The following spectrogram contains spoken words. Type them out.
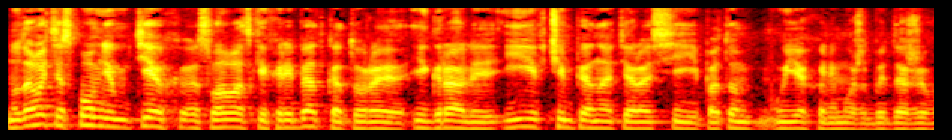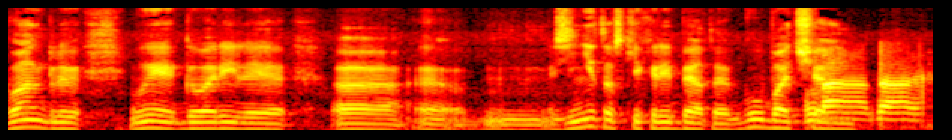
Ну, давайте вспомним тех словацких ребят, которые играли и в чемпионате России, потом уехали, может быть, даже в Англию. Вы говорили о, о зенитовских ребятах, Губачан. Да, да,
